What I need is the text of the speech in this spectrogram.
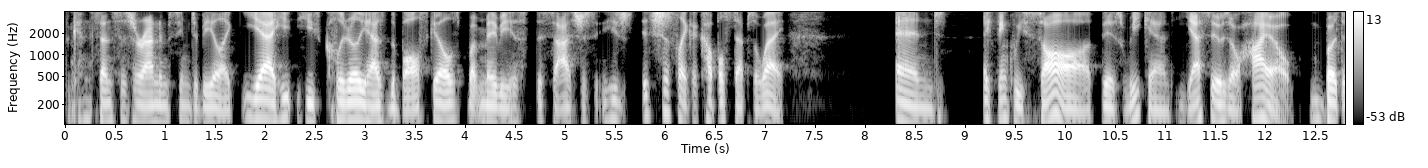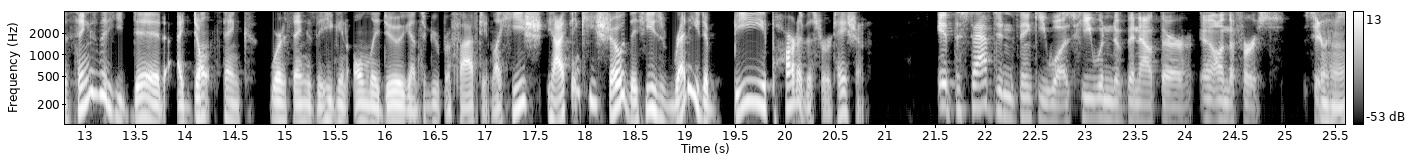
the consensus around him seemed to be like, yeah, he he's clearly has the ball skills, but maybe his the size just he's it's just like a couple steps away. And I think we saw this weekend, yes, it was Ohio, but the things that he did, I don't think were things that he can only do against a group of five team. Like he, sh- I think he showed that he's ready to be part of this rotation. If the staff didn't think he was, he wouldn't have been out there uh, on the first series. Mm-hmm.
